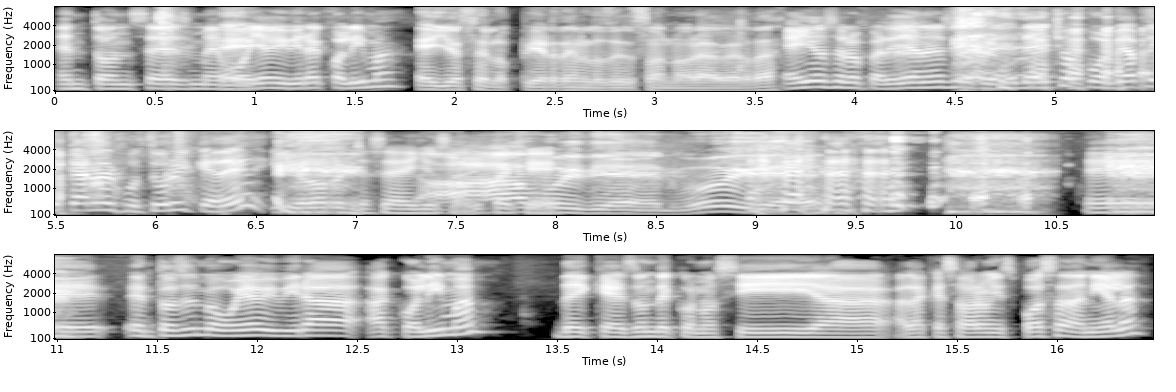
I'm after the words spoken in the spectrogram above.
Entonces me voy Eh, a vivir a Colima. Ellos se lo pierden los de Sonora, ¿verdad? Ellos se lo perdieron. ellos se lo perdieron. De hecho, volví a aplicar en el futuro y quedé y yo lo rechacé a ellos. ah, que- muy bien, muy bien. Eh, entonces me voy a vivir a, a Colima, de que es donde conocí a, a la que es ahora mi esposa, Daniela.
